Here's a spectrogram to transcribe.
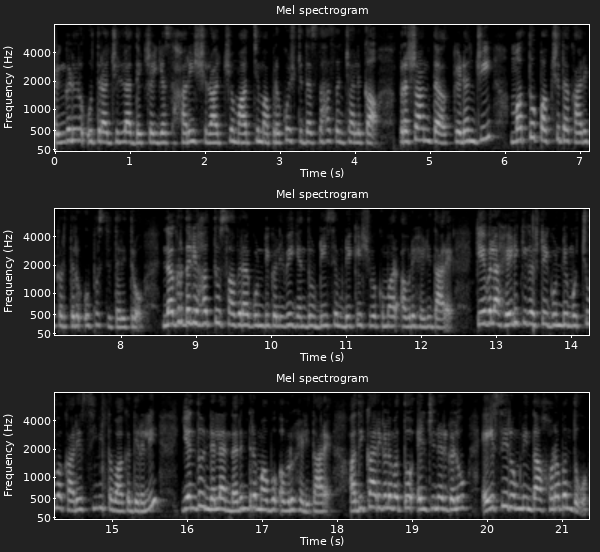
ಬೆಂಗಳೂರು ಉತ್ತರ ಜಿಲ್ಲಾಧ್ಯಕ್ಷ ಎಸ್ ಹರೀಶ್, ರಾಜ್ಯ ಮಾಧ್ಯಮ ಪ್ರಕೋಷ್ಠದ ಸಹ ಸಂಚಾಲಕ ಪ್ರಶಾಂತ್ ಕೆಡಂಜಿ ಮತ್ತು ಪಕ್ಷದ ಕಾರ್ಯಕರ್ತರು ಉಪಸ್ಥಿತರಿದ್ದರು. ನಗರದಲ್ಲಿ ಹತ್ತು ಸಾವಿರ ಗುಂಡಿಗಳಿವೆ ಎಂದು ಡಿಸಿಎಂ ಡಿಕೆ ಶಿವಕುಮಾರ್ ಅವರು ಹೇಳಿದ್ದಾರೆ. ಕೇವಲ ಹೇಳಿಕೆಗಷ್ಟೇ ಗುಂಡಿ ಮುಚ್ಚುವ ಕಾರ್ಯ ಸೀಮಿತವಾಗದಿರಲಿ ಎಂದು ನೆಲ ನರೇಂದ್ರ ಅವರು ಹೇಳಿದ್ದಾರೆ. ಅಧಿಕಾರಿಗಳು ಮತ್ತು ಎಂಜಿನಿಯರ್ಗಳು ಎಸಿ ರೂಮ್ನಿಂದ ಹೊರಬಂದು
